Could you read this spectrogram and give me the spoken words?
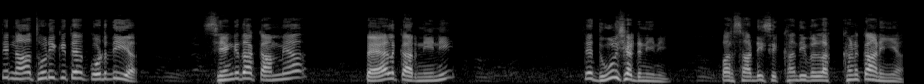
ਤੇ ਨਾ ਥੋੜੀ ਕਿਤੇ ਕੁੱਟਦੀ ਆ। ਸਿੰਘ ਦਾ ਕੰਮ ਆ, ਪਹਿਲ ਕਰਨੀ ਨਹੀਂ ਤੇ ਧੂਲ ਛੱਡਣੀ ਨਹੀਂ। ਪਰ ਸਾਡੀ ਸਿੱਖਾਂ ਦੀ ਵਿਲੱਖਣ ਕਹਾਣੀ ਆ।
